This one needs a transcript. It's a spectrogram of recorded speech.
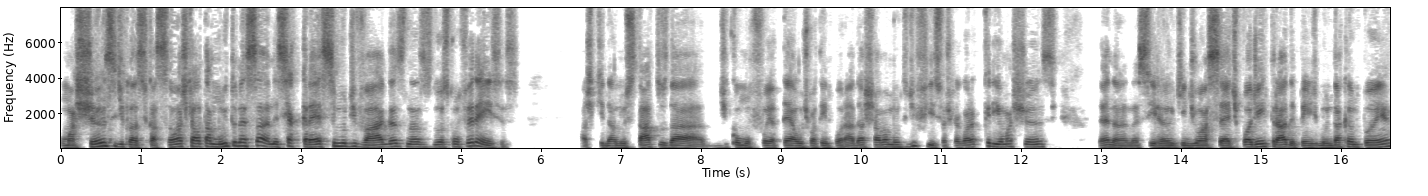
uma chance de classificação, acho que ela está muito nessa, nesse acréscimo de vagas nas duas conferências acho que no status da, de como foi até a última temporada, achava muito difícil. Acho que agora cria uma chance, né, nesse ranking de 1 a 7 pode entrar, depende muito da campanha,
